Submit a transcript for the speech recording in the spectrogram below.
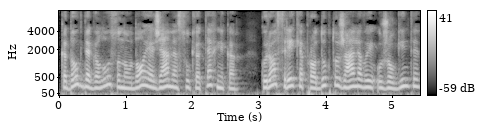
kad daug degalų sunaudoja žemės ūkio technika, kurios reikia produktų žaliavai užauginti,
